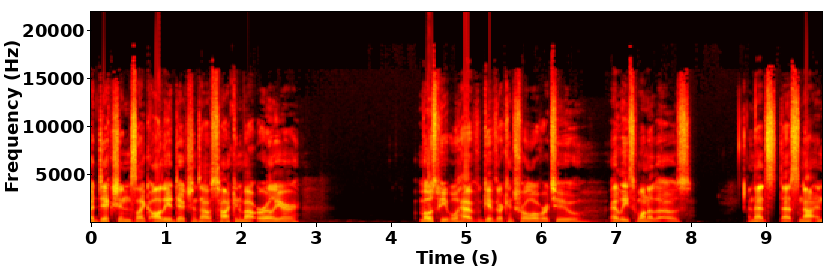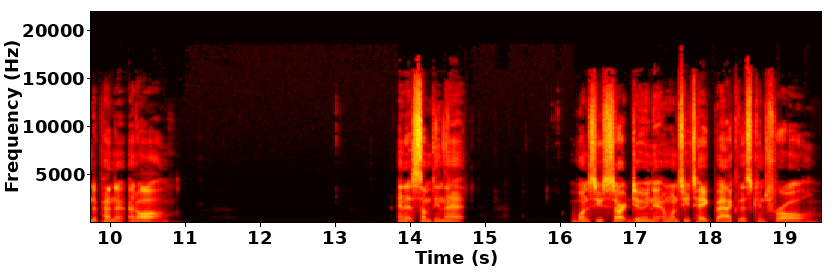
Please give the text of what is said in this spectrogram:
Addictions, like all the addictions I was talking about earlier, most people have give their control over to at least one of those. And that's that's not independent at all. And it's something that once you start doing it and once you take back this control,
